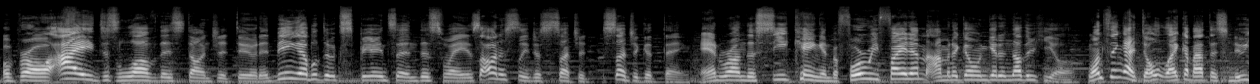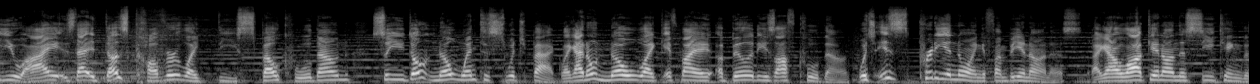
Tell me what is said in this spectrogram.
But bro, I just love this dungeon, dude. And being able to experience it in this way is honestly just such a, such a good thing. And we're on the Sea King. And before we fight him, I'm gonna go and get another heal. One thing I don't like about this new UI is that it does cover like the spell cooldown. So you don't know when to switch back. Like, I don't know, like, if my ability is off cooldown, which is pretty annoying if I'm being honest. I gotta lock in on the Sea King. The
